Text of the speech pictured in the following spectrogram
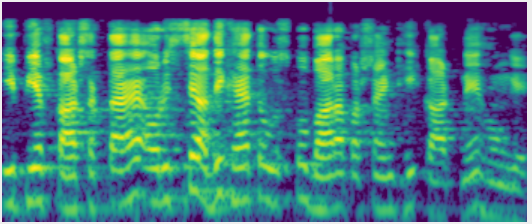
ईपीएफ e काट सकता है, और इससे अधिक है तो उसको 12 परसेंट ही काटने होंगे।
